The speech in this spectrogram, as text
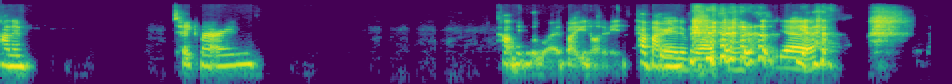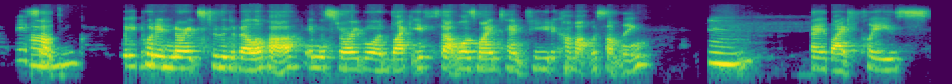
kind of take my own can't think of the word but you know what i mean have my Creative own license, yeah. Be something Um, we put in notes to the developer in the storyboard, like if that was my intent for you to come up with something, mm, say like please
